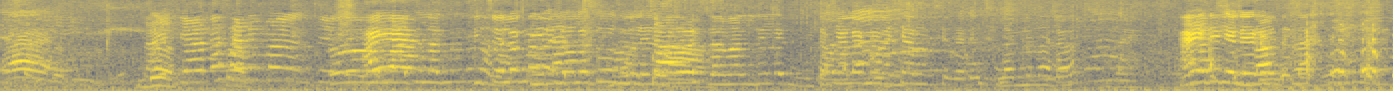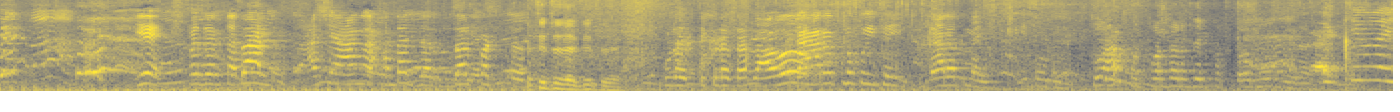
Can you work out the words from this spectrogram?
हा. तिचं लग्न झालं, ये पदार्थ चाल. असे अंग हातात धर धर पटकन. तिथं जा तिथं जा. पुढं तिकडं का? नको इथे नाही. इथं?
